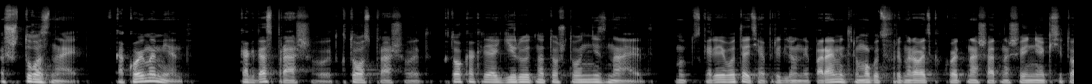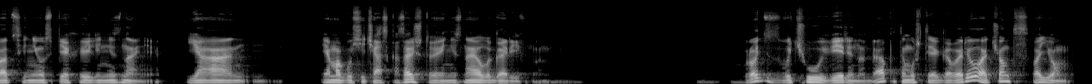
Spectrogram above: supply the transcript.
что знает? В какой момент? Когда спрашивают? Кто спрашивает? Кто как реагирует на то, что он не знает? Ну, скорее, вот эти определенные параметры могут сформировать какое-то наше отношение к ситуации неуспеха или незнания. Я, я могу сейчас сказать, что я не знаю логарифмы. Вроде звучу уверенно, да, потому что я говорю о чем-то своем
